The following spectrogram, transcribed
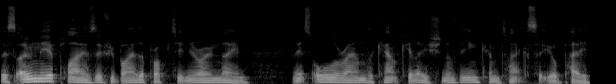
this only applies if you buy the property in your own name, and it's all around the calculation of the income tax that you'll pay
